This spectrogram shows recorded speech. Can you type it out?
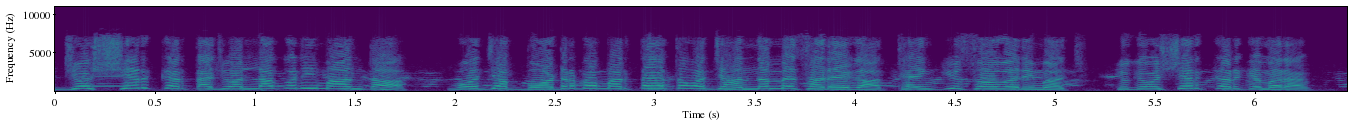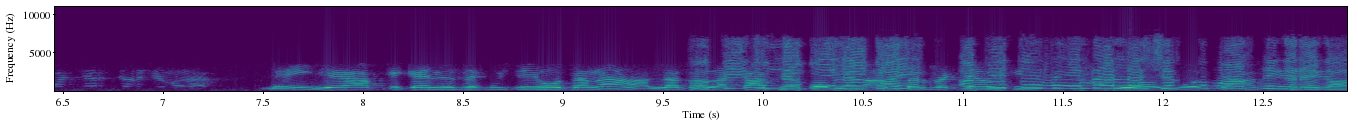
جو شرک کرتا ہے جو اللہ کو نہیں مانتا وہ جب بارڈر پہ مرتا ہے تو وہ جہنم میں سڑے گا۔ Thank you so very much کیونکہ وہ شرک کر کے مرا ہے۔ نہیں یہ آپ کے کہنے سے کچھ نہیں ہوتا نا۔ اللہ تعالیٰ کافی کو بھی معاف کر سکتے ہیں تو بول رہا اللہ وہ- شرک وہ کو معاف نہیں کرے گا۔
